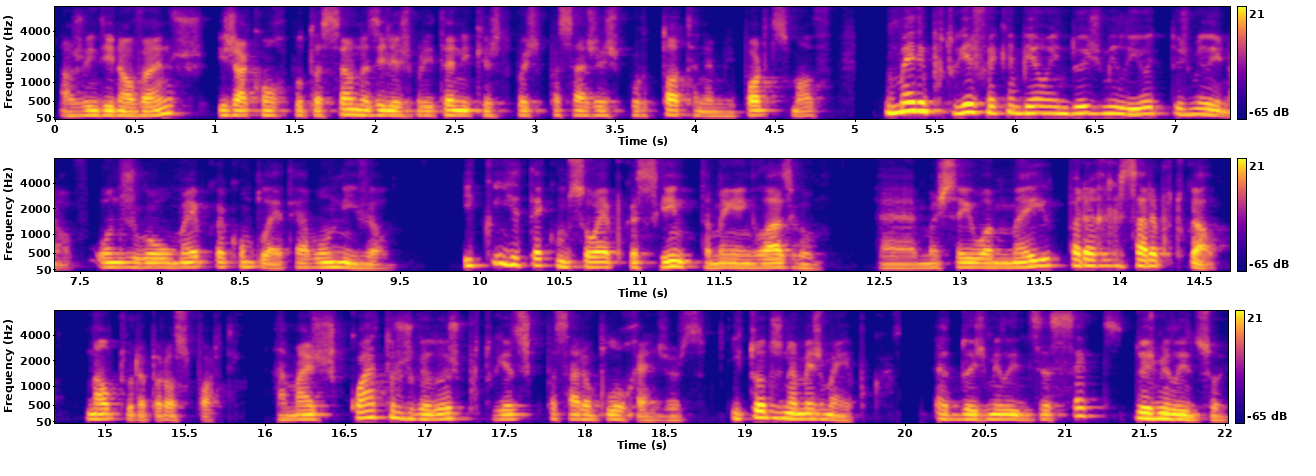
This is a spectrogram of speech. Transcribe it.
aos 29 anos e já com reputação nas Ilhas Britânicas depois de passagens por Tottenham e Portsmouth. O médio português foi campeão em 2008-2009, onde jogou uma época completa a bom nível. e, e até começou a época seguinte, também em Glasgow, uh, mas saiu a meio para regressar a Portugal, na altura para o Sporting. Há mais quatro jogadores portugueses que passaram pelo Rangers, e todos na mesma época, a de 2017-2018.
